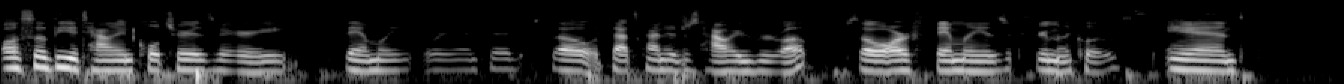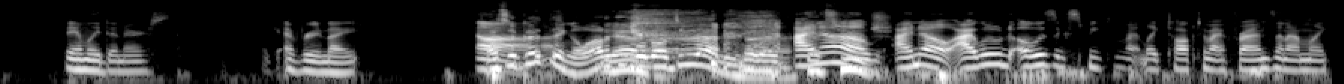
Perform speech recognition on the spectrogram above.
also, the Italian culture is very family oriented, so that's kind of just how I grew up. So our family is extremely close, and family dinners like every night. That's a good Uh, thing. A lot of Yeah. people don't do that No, anymore. that- I know, huge. I know. I would always like speak to my like talk to my friends, and I'm like,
